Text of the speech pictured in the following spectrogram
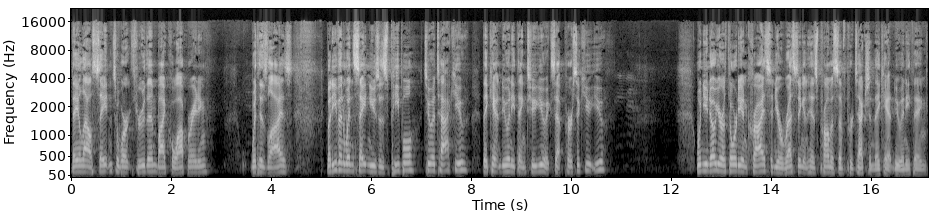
They allow Satan to work through them by cooperating with his lies. But even when Satan uses people to attack you, they can't do anything to you except persecute you. When you know your authority in Christ and you're resting in his promise of protection, they can't do anything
